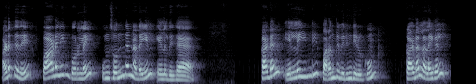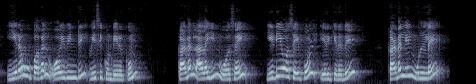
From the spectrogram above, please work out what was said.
அடுத்தது பாடலின் பொருளை உன் சொந்த நடையில் எழுதுக. கடல் எல்லையின்றி பறந்து விரிந்திருக்கும். கடல் அலைகள் இரவு பகல் ஓய்வின்றி வீசிக்கொண்டிருக்கும். கடல் அலையின் ஓசை இடியோசை போல் இருக்கிறது. கடலில் உள்ளே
